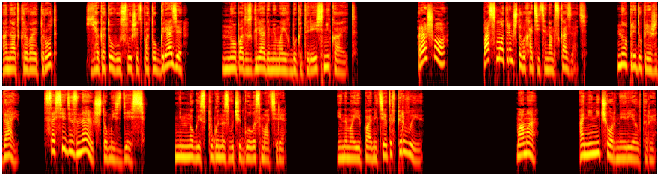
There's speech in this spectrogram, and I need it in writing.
Она открывает рот. Я готова услышать поток грязи, но под взглядами моих богатырей сникает. «Хорошо», Посмотрим, что вы хотите нам сказать. Но предупреждаю, соседи знают, что мы здесь. Немного испуганно звучит голос матери. И на моей памяти это впервые. «Мама, они не черные риэлторы»,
